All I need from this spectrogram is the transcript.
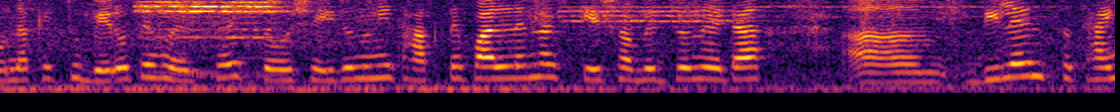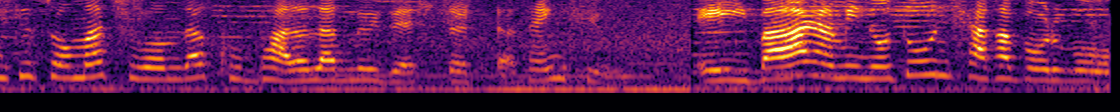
ওনাকে একটু বেরোতে হয়েছে। তো সেই জন্য উনি থাকতে পারলেন না। কেশবের জন্য এটা দিলেন। So thank you so much শুভমদা খুব ভালো লাগল এই জেস্টারটা থ্যাংক ইউ এইবার আমি নতুন শাখা পরবো।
